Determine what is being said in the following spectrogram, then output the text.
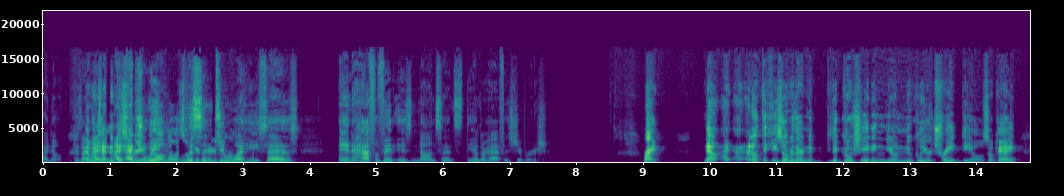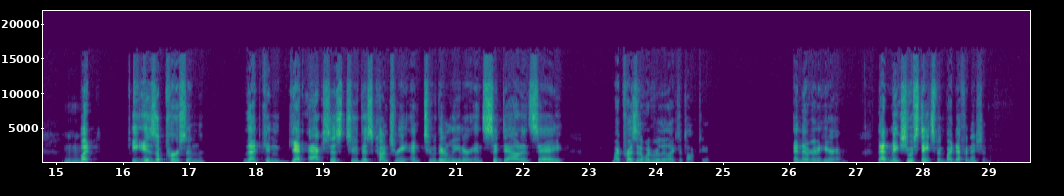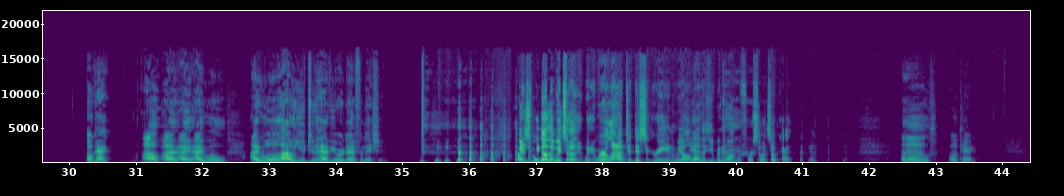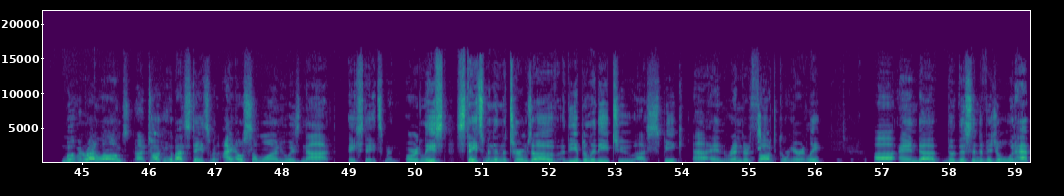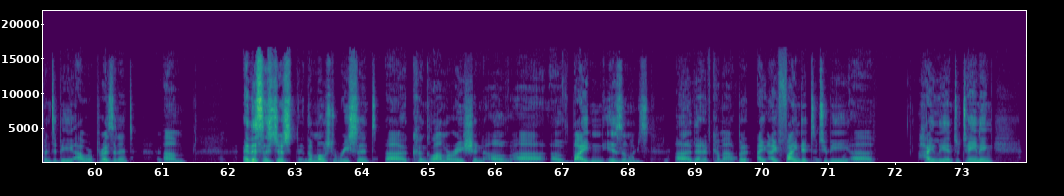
I don't because I, we tend to disagree. I actually listen to, to what he says and half of it is nonsense. The other half is gibberish. Right. Now, I, I don't think he's over there ne- negotiating, you know, nuclear trade deals. Okay, mm-hmm. but he is a person that can get access to this country and to their leader and sit down and say, "My president would really like to talk to you," and they're going to hear him. That makes you a statesman by definition. Okay, I'll, I, I, I will. I will allow you to have your definition. I just we know that it's, uh, we're allowed to disagree, and we all yes. know that you've been wrong before, so it's okay. Yeah. Oh, okay. Moving right along, uh, talking about statesmen, I know someone who is not a statesman, or at least statesman in the terms of the ability to uh, speak uh, and render thought coherently. Uh, and uh, the, this individual would happen to be our president. Um, and this is just the most recent uh, conglomeration of uh, of Biden isms uh, that have come out. But I, I find it to be uh, highly entertaining,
